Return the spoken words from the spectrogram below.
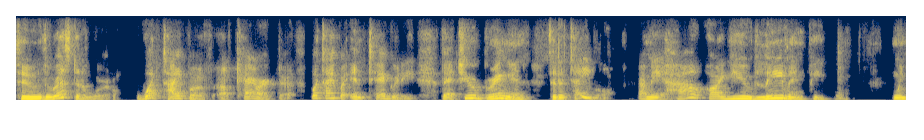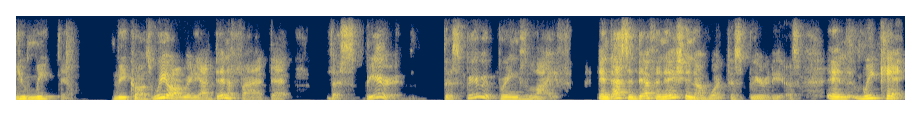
to the rest of the world. what type of, of character, what type of integrity that you're bringing to the table. I mean, how are you leaving people when you meet them? Because we already identified that the spirit, the spirit brings life. And that's the definition of what the spirit is. And we can't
